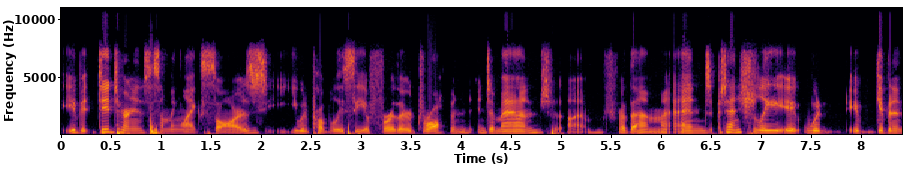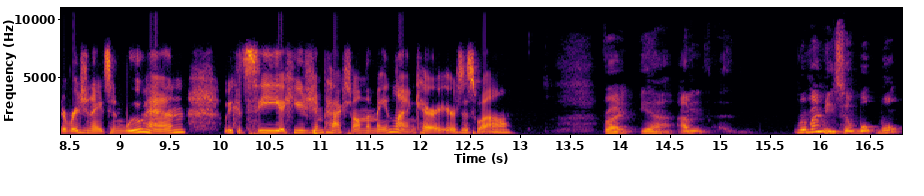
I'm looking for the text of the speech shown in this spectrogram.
if it did turn into something like SARS, you would probably see a further drop in, in demand um, for them, and potentially it would, if, given it originates in Wuhan, we could see a huge impact on the mainland carriers as well. Right. Yeah. Um, remind me. So, what what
